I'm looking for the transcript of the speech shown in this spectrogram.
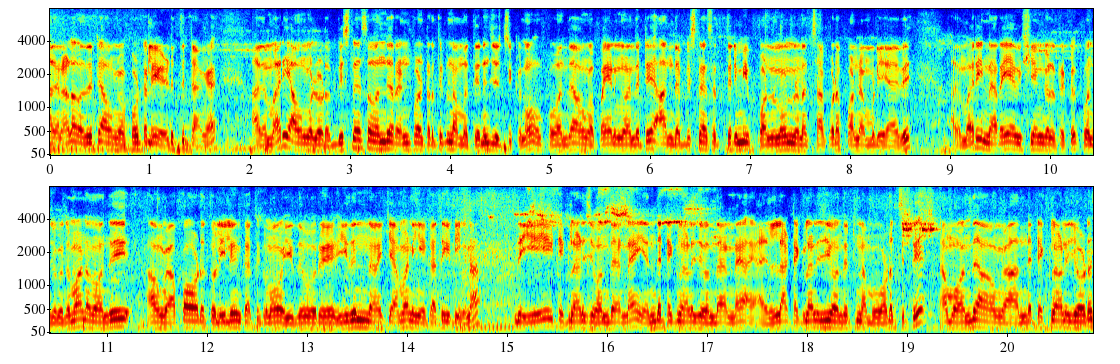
அதனால் வந்துட்டு அவங்க ஹோட்டலே எடுத்துட்டாங்க. அது மாதிரி அவங்களோட பிஸ்னஸை வந்து ரன் பண்ணுறதுக்கு நம்ம தெரிஞ்சு வச்சுக்கணும். இப்போ வந்து அவங்க பையனுங்க வந்துட்டு அந்த பிஸ்னஸை திரும்பி பண்ணணும்னு நினச்சா கூட பண்ண முடியாது. அது மாதிரி நிறைய விஷயங்கள் இருக்குது கொஞ்சம் கொஞ்சமாக நம்ம வந்து அவங்க அப்பாவோட தொழிலும் கற்றுக்கணும் இது ஒரு இதுன்னு நினைக்காம நீங்கள் கற்றுக்கிட்டிங்கன்னா இந்த ஏஐ டெக்னாலஜி வந்தோடனே எந்த டெக்னாலஜி வந்தோடனே எல்லா டெக்னாலஜியும் வந்துட்டு நம்ம உடச்சிட்டு நம்ம வந்து அவங்க அந்த டெக்னாலஜியோடு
